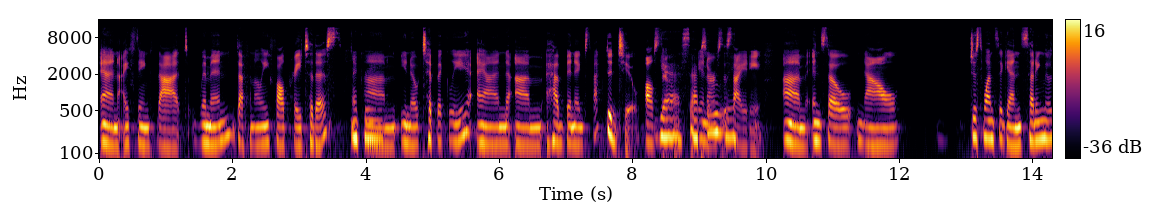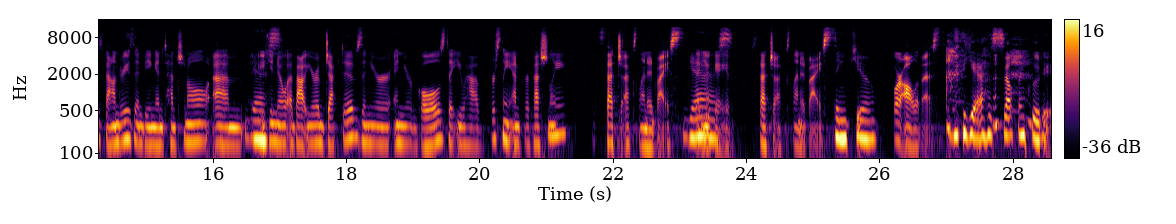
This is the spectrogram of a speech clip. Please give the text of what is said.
and i think that women definitely fall prey to this um, you know typically and um, have been expected to also Yes, in our society um, and so now just once again setting those boundaries and being intentional um, Yes. you know about your objectives and your and your goals that you have personally and professionally it's such excellent advice that you gave such excellent advice Thank you. for all of us yes, self included.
